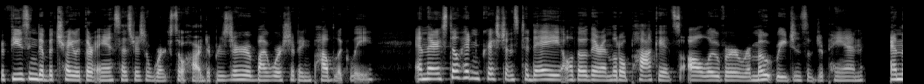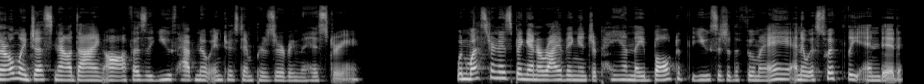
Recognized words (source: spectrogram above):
refusing to betray what their ancestors had worked so hard to preserve by worshiping publicly. And there are still hidden Christians today, although they're in little pockets all over remote regions of Japan, and they're only just now dying off as the youth have no interest in preserving the history. When Westerners began arriving in Japan, they balked at the usage of the Fumae, and it was swiftly ended.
